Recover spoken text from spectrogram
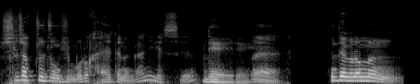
실적주 중심으로 가야 되는 거 아니겠어요? 네, 네. 네. 근데 그러면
